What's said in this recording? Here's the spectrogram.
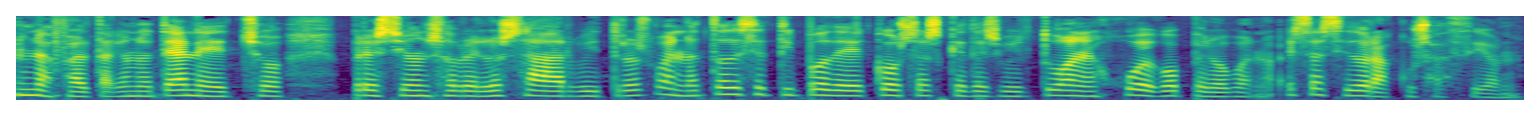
una falta que no te han hecho, presión sobre los árbitros, bueno, todo ese tipo de cosas que desvirtúan el juego, pero bueno, esa ha sido la acusación.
